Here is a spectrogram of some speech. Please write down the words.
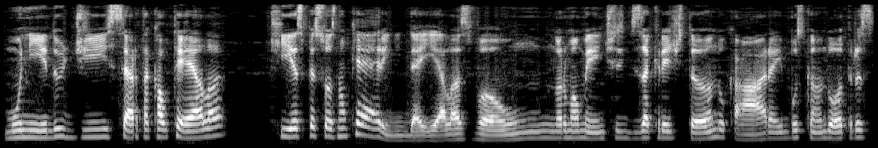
munido de certa cautela que as pessoas não querem. Daí elas vão normalmente desacreditando o cara e buscando outros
